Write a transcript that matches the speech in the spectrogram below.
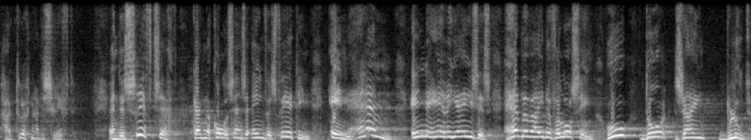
ga ik terug naar de schrift. En de schrift zegt, kijk naar Colossense 1 vers 14. In hem, in de Heer Jezus, hebben wij de verlossing. Hoe? Door zijn bloed.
